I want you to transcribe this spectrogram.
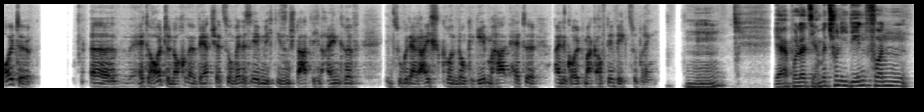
heute äh, hätte heute noch äh, Wertschätzung, wenn es eben nicht diesen staatlichen Eingriff im Zuge der Reichsgründung gegeben hätte, eine Goldmark auf den Weg zu bringen. Mhm. Ja, Herr Pollert, Sie haben jetzt schon Ideen von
